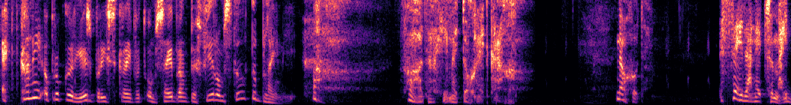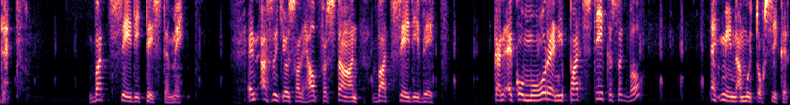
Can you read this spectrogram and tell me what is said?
ek kan nie 'n prokureursbrief skryf wat om sy brand beveel om stil te bly nie. Vader, gee my tog net krag. Nou goed. Sê dan net vir my dit. Wat sê die testament? En as dit jou sal help verstaan wat sê die wet, kan ek hom môre in die pad steek as ek wil? Ek meen, dan moet tog seker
